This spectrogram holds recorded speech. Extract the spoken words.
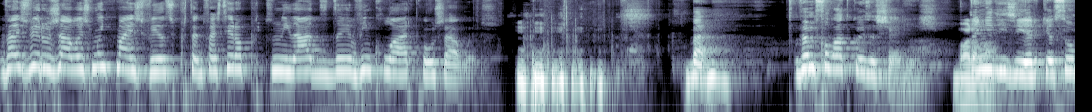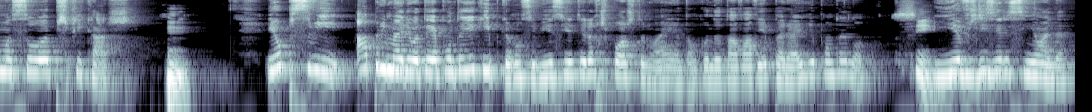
Vais ver os Jauas muito mais vezes, portanto vais ter a oportunidade de vincular com os Jauas. Bem, vamos falar de coisas sérias. Bora Tenho lá. a dizer que eu sou uma pessoa perspicaz. Hum. Eu percebi, à primeira eu até apontei aqui, porque eu não sabia se ia ter a resposta, não é? Então quando eu estava a ver, parei e apontei logo. Sim. E ia-vos dizer assim: olha,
